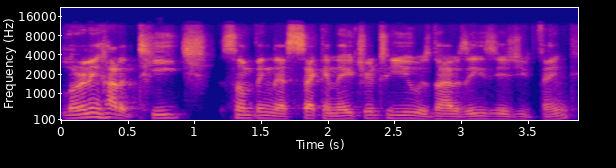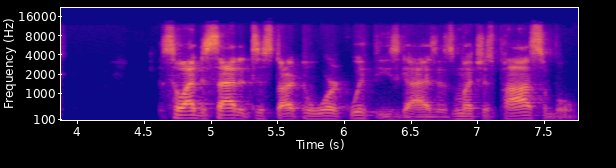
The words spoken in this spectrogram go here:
learning how to teach something that's second nature to you is not as easy as you think so I decided to start to work with these guys as much as possible,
